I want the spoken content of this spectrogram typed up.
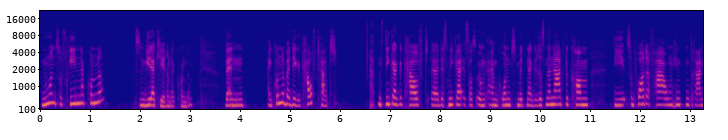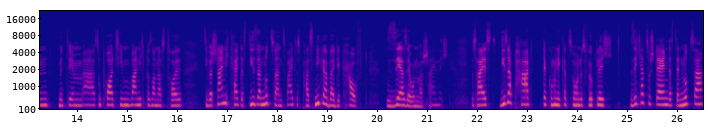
nur ein zufriedener Kunde ist ein wiederkehrender Kunde. Wenn ein Kunde bei dir gekauft hat, hat einen Sneaker gekauft, äh, der Sneaker ist aus irgendeinem Grund mit einer gerissenen Naht gekommen, die Support-Erfahrung hinten dran mit dem äh, Support-Team war nicht besonders toll, ist die Wahrscheinlichkeit, dass dieser Nutzer ein zweites Paar Sneaker bei dir kauft, sehr, sehr unwahrscheinlich. Das heißt, dieser Part der Kommunikation ist wirklich sicherzustellen, dass der Nutzer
